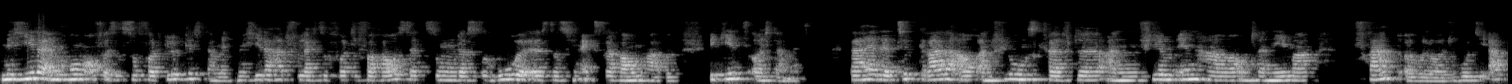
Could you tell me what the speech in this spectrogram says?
Nicht jeder im Homeoffice ist sofort glücklich damit. Nicht jeder hat vielleicht sofort die Voraussetzungen, dass Ruhe ist, dass ich einen extra Raum habe. Wie geht's euch damit? Daher der Tipp gerade auch an Führungskräfte, an Firmeninhaber, Unternehmer, fragt eure Leute, holt die ab.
